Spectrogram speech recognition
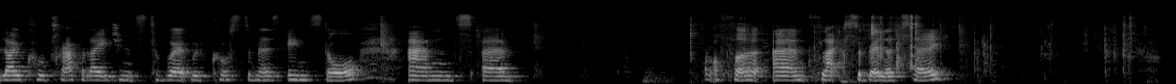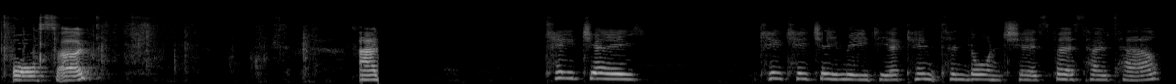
local travel agents to work with customers in store and um, offer um, flexibility. Also and TG TTG Media Kimpton launches first hotel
